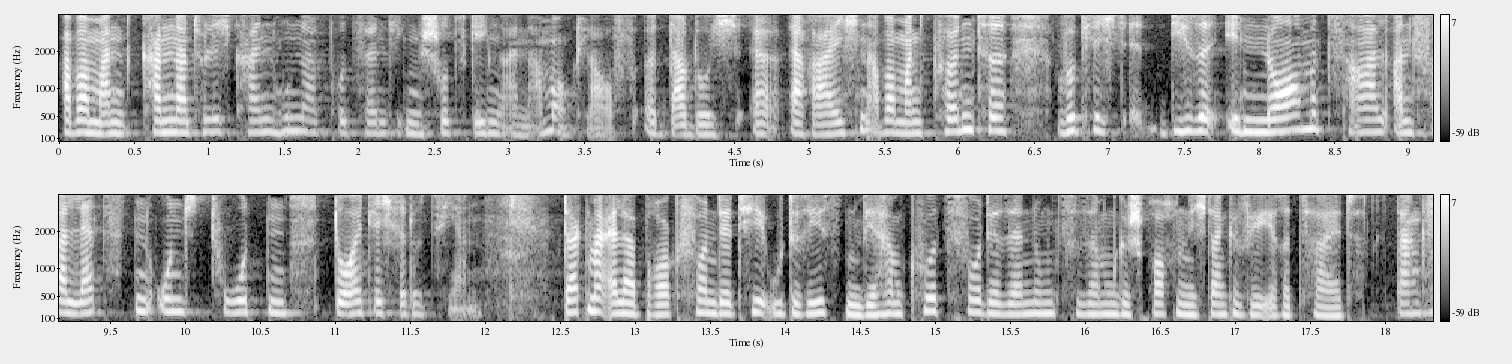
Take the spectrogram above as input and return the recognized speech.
Aber man kann natürlich keinen hundertprozentigen Schutz gegen einen Amoklauf äh, dadurch äh, erreichen. Aber aber man könnte wirklich diese enorme Zahl an Verletzten und Toten deutlich reduzieren. Dagmar Ellerbrock von der TU Dresden. Wir haben kurz vor der Sendung zusammen gesprochen. Ich danke für Ihre Zeit. Danke.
